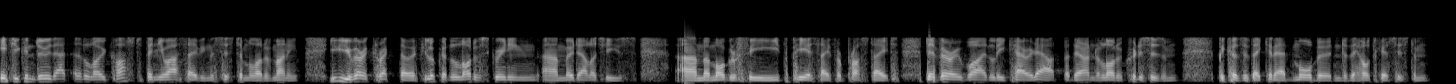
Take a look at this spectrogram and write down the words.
If you can do that at a low cost, then you are saving the system a lot of money. You're very correct, though. If you look at a lot of screening um, modalities, um, mammography, the PSA for prostate, they're very widely carried out, but they're under a lot of criticism because if they can add more burden to the healthcare system.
